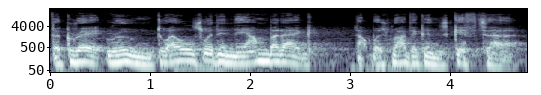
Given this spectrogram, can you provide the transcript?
The Great Rune dwells within the Amber Egg that was Radagon's gift to her.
